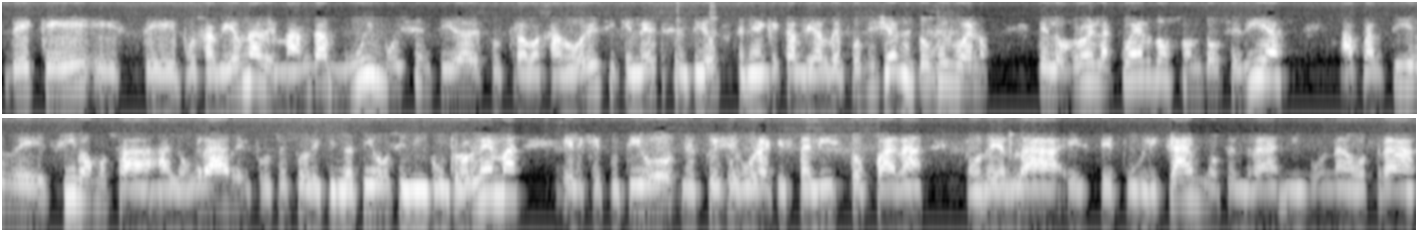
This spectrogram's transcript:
de que este pues había una demanda muy muy sentida de sus trabajadores y que en ese sentido pues, tenían que cambiar de posición. Entonces, bueno, se logró el acuerdo, son 12 días, a partir de sí vamos a, lograr el proceso legislativo sin ningún problema. El Ejecutivo, estoy segura que está listo para poderla este, publicar, no tendrá ninguna otra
